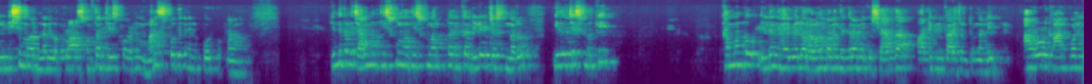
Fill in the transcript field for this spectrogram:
ఈ డిసెంబర్ నెలలో ప్లాట్ సొంతం చేసుకోవాలని మనస్ఫూర్తిగా నేను కోరుకుంటున్నాను. ఎందుకంటే చాలా మంది తీసుకుందాం తీసుకుందాం అనుకుంటారు ఇంకా డిలేట్ చేస్తున్నారు. ఇది వచ్చేసి మనకి ఖమ్మం టు ఇల్లెన్ హైవేలో రవణపాలెం దగ్గర మీకు శారద పాలిటెక్నిక్ కాలేజ్ ఉంటుందండి. ఆ రోడ్ కానుకొని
